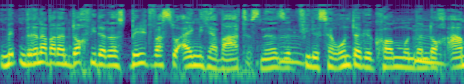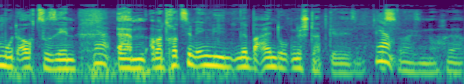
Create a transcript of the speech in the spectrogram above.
mittendrin aber dann doch wieder das Bild, was du eigentlich erwartest. Ne? So Vieles heruntergekommen und dann doch Armut auch zu sehen. Ja. Ähm, aber trotzdem irgendwie eine beeindruckende Stadt gewesen. Ja. Das weiß ich noch, ja.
